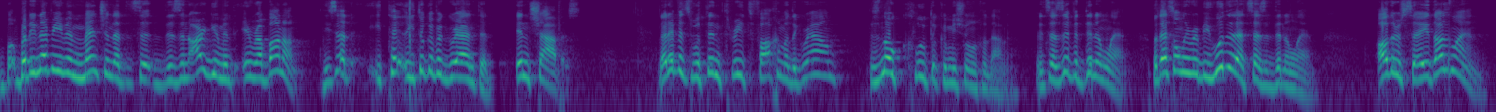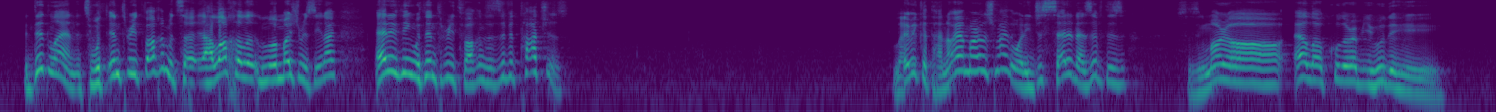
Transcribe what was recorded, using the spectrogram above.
But, but he never even mentioned that a- there's an argument in Rabbanon. He said he, he took it for granted in Shabbos that if it's within three tefachim of the ground, there's no clue to kamishun chadamia. It's as if it didn't land. But that's only Rabbi Huda that says it didn't land. Others say it does land. It did land. It's within three tefachim. It's uh, halacha l'moshe Sinai. Anything within three tefachim is as if it touches. What he just said it as if there's says Gemara elo kula Rabbi Yehudahi.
